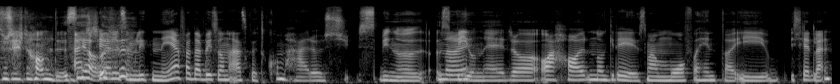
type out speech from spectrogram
Du ser til andre siden. Jeg ser liksom litt ned, for jeg blir sånn, jeg skal ikke komme her og begynne å spionere. Og, og jeg har noen greier som jeg må få henta i kjelleren.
